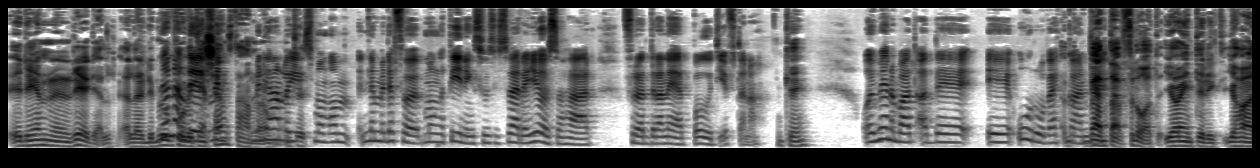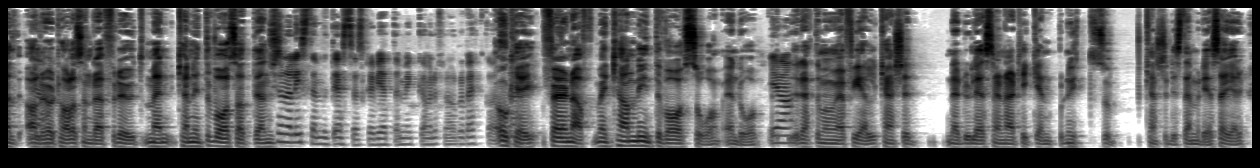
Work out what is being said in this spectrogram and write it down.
Är det en, regel? Eller det beror på men vilken det, tjänst det men, handlar men det om. handlar ju liksom om, om nej men därför många tidningshus i Sverige gör så här för att dra ner på utgifterna. Okej. Och jag menar bara att, att det är oroväckande. Vänta, förlåt. Jag, är inte riktigt, jag har aldrig Ja. hört talas om det där förut. Men kan det inte vara så att den... Journalisten.se skrev jättemycket om det för några veckor sedan. Okej, fair enough. Men kan det inte vara så ändå? Ja. Rätta mig om jag har fel. Kanske när du läser den här artikeln på nytt så kanske det stämmer det jag säger.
